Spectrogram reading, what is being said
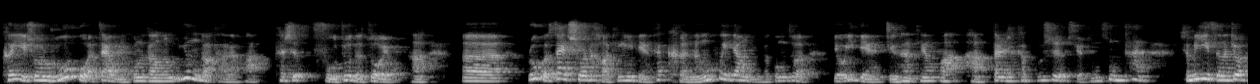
可以说如果在我们工作当中用到它的话，它是辅助的作用哈。呃，如果再说的好听一点，它可能会让我们的工作有一点锦上添花哈，但是它不是雪中送炭。什么意思呢？就是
